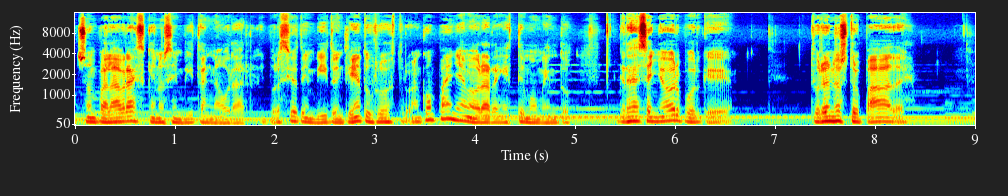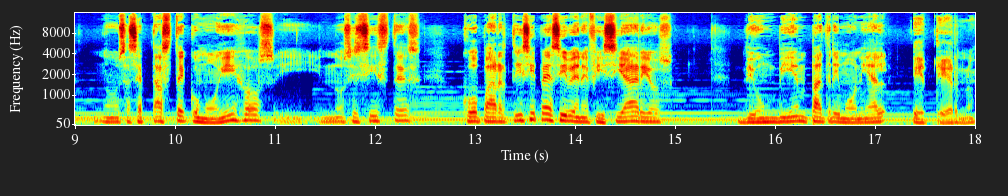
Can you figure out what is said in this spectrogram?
son palabras que nos invitan a orar. Y por eso yo te invito, inclina tu rostro, acompáñame a orar en este momento. Gracias Señor porque tú eres nuestro Padre. Nos aceptaste como hijos y nos hiciste copartícipes y beneficiarios de un bien patrimonial eterno.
